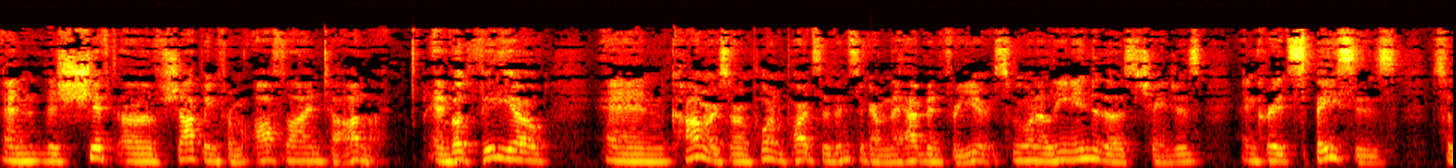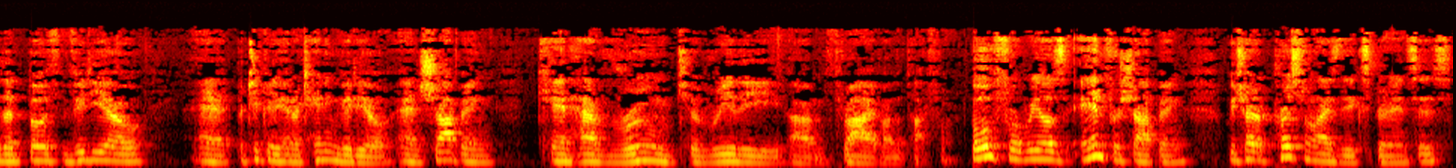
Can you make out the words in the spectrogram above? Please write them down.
and the shift of shopping from offline to online. And both video and commerce are important parts of Instagram, and they have been for years. So we want to lean into those changes and create spaces so that both video, uh, particularly entertaining video, and shopping can have room to really um, thrive on the platform. Both for Reels and for shopping, we try to personalize the experiences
